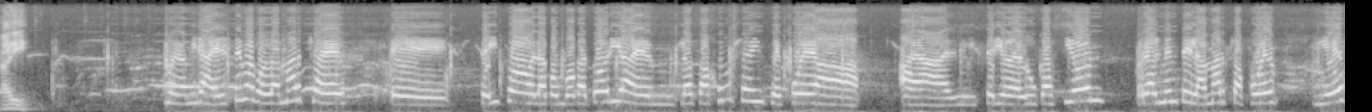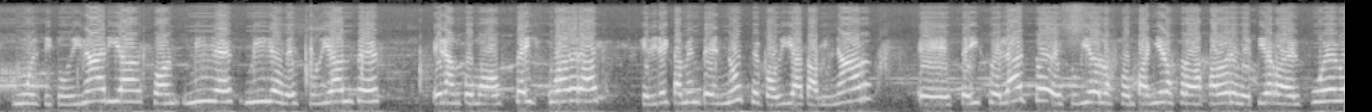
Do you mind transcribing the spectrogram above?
ahí. Bueno, mira, el tema con la marcha es, eh, se hizo la convocatoria en Plaza Hussein, se fue al Ministerio de Educación, realmente la marcha fue y es multitudinaria, son miles, miles de estudiantes, eran como seis cuadras que directamente no se podía caminar, eh, se hizo el acto, estuvieron los compañeros trabajadores de Tierra del Fuego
